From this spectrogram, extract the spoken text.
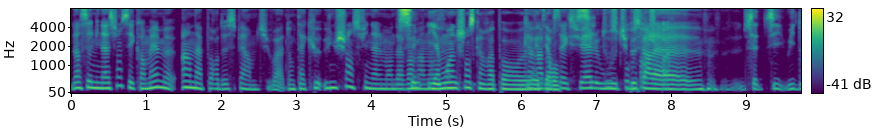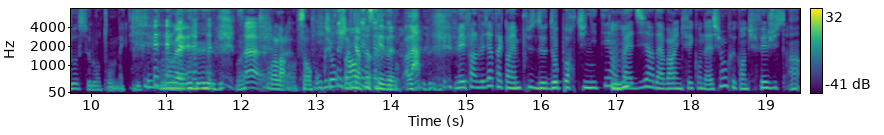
l'insémination, c'est quand même un apport de sperme, tu vois. Donc t'as qu'une chance finalement d'avoir un Il y a enfant. moins de chances qu'un rapport, euh, qu'un rapport sexuel où tu peux 12%, faire la 7 6 8 doses selon ton activité. Ouais. Ouais. Ça, voilà. C'est en fonction. Chacun fait ce qu'il veut. voilà. Mais enfin, je veux dire, tu as quand même plus d'opportunités, on Mhm. va dire, d'avoir une fécondation que quand tu fais juste un-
